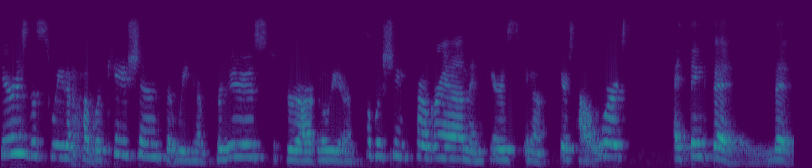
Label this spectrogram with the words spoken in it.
here's the suite of publications that we have produced through our OER publishing program and here's you know here's how it works. I think that that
